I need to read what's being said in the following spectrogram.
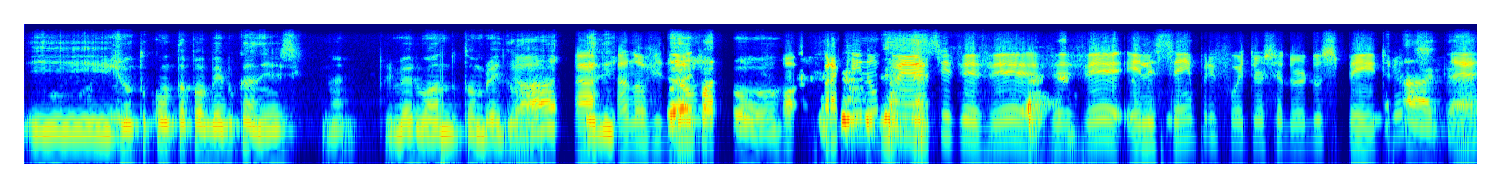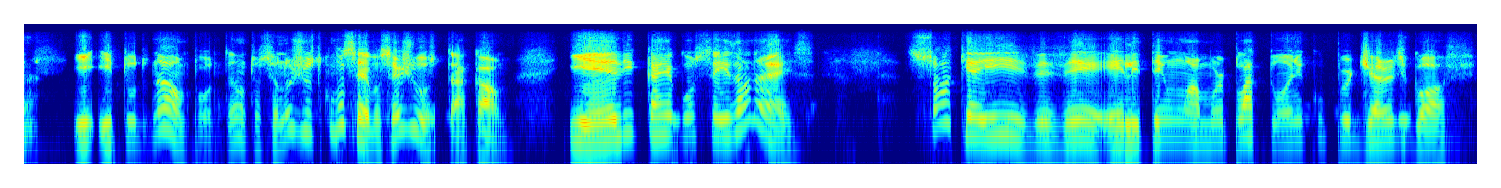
E junto com o Tampa Bay Buccaneers, né? primeiro ano do Tom Brady lá. Ah, ele a novidade. Para quem não conhece VV, VV, ele sempre foi torcedor dos Patriots, ah, né? E, e, tudo. Não, pô, não, tô sendo justo com você, você é justo, tá? Calma. E ele carregou seis anéis. Só que aí, VV, ele tem um amor platônico por Jared Goff.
